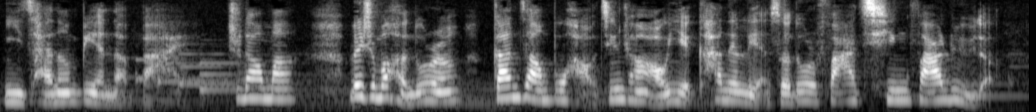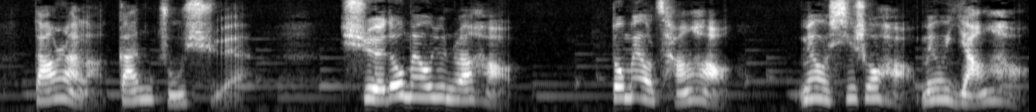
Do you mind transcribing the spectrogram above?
你才能变得白，知道吗？为什么很多人肝脏不好，经常熬夜，看那脸色都是发青发绿的？当然了，肝主血，血都没有运转好，都没有藏好，没有吸收好，没有养好，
